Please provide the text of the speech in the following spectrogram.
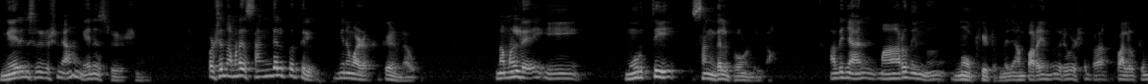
ഇങ്ങേരും ശ്രീകൃഷ്ണൻ ആ അങ്ങേരും ശ്രീകൃഷ്ണൻ. പക്ഷെ നമ്മുടെ സങ്കല്പത്തിൽ ഇങ്ങനെ വഴക്കൊക്കെ ഉണ്ടാവും. നമ്മളുടെ ഈ മൂർത്തി സങ്കല്പമുണ്ടല്ലോ അത് ഞാൻ മാറി നിന്ന് നോക്കിയിട്ടുണ്ട്. ഞാൻ പറയുന്നത് ഒരു പക്ഷെ പലർക്കും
